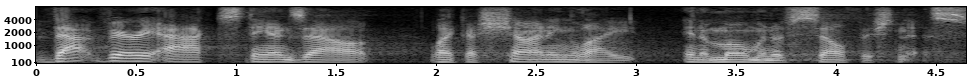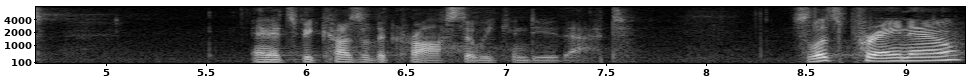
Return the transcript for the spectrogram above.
that very act stands out like a shining light in a moment of selfishness. And it's because of the cross that we can do that. So let's pray now,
